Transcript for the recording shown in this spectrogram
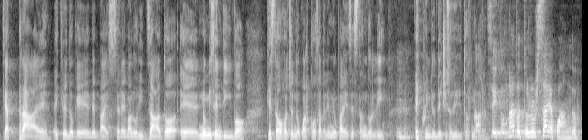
ti, attrae e credo che debba essere valorizzato e non mi sentivo che stavo facendo qualcosa per il mio paese stando lì uh mhm. -huh. e quindi ho deciso di ritornare. Sei tornato a Torre Orsaia quando?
